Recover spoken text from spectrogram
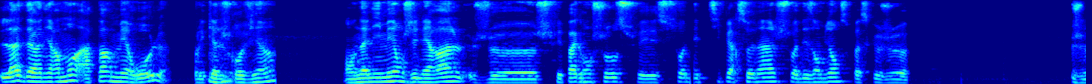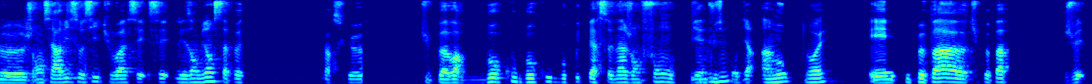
là dernièrement, à part mes rôles, pour lesquels Mhm. je reviens, en animé en général, je, je fais pas grand-chose. Je fais soit des petits personnages, soit des ambiances, parce que je, je, je rends service aussi, tu vois. C'est, les ambiances, ça peut être parce que tu peux avoir beaucoup, beaucoup, beaucoup de personnages en fond qui viennent juste Mhm. pour dire un mot. Ouais. Et tu peux pas, tu peux pas. Je vais,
